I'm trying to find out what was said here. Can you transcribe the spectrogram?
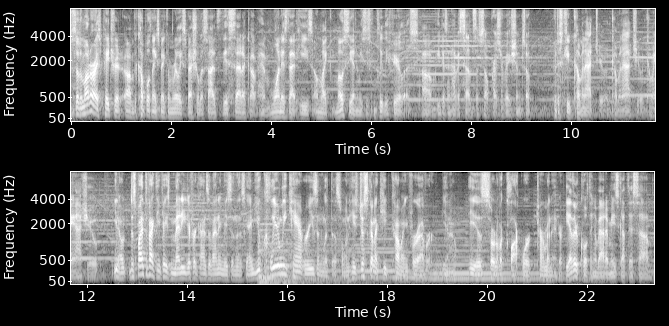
So the motorized Patriot, um, a couple of things make him really special besides the aesthetic of him. One is that he's, unlike most of the enemies, he's completely fearless. Um, he doesn't have a sense of self-preservation, so he'll just keep coming at you and coming at you and coming at you you know, despite the fact that you face many different kinds of enemies in this game, you clearly can't reason with this one. He's just going to keep coming forever, you know. He is sort of a clockwork Terminator. The other cool thing about him, he's got this um,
